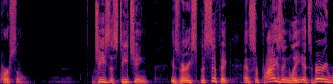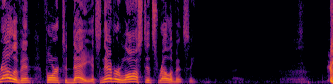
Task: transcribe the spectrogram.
personal. Jesus' teaching is very specific, and surprisingly, it's very relevant for today. It's never lost its relevancy.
